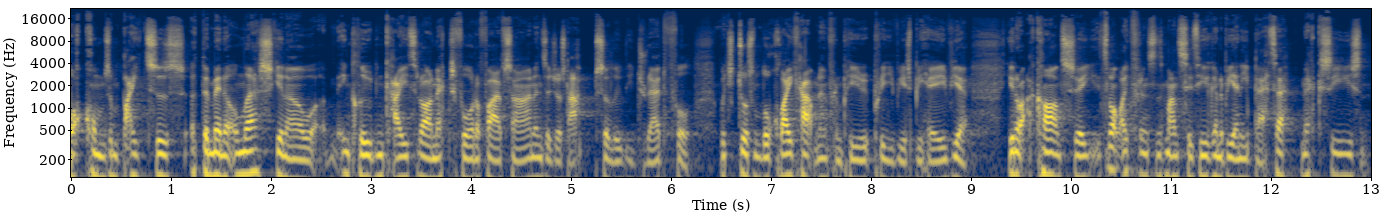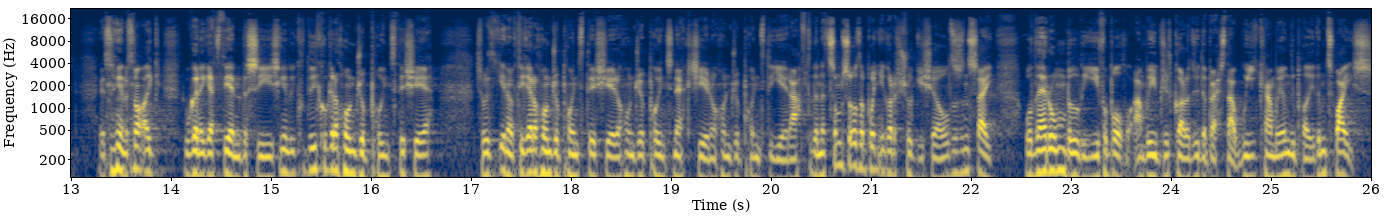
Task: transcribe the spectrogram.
what comes and bites us at the minute, unless, you know, including Keita, our next four or five signings are just absolutely dreadful, which doesn't look like happening from pre- previous behaviour. You know, I can't see, it's not like, for instance, Man City are going to be any better next season. It's, you know, it's not like we're going to get to the end of the season. They could, they could get 100 points this year. So, you know, if they get 100 points this year, 100 points next year, 100 points the year after, then at some sort of point you've got to shrug your shoulders and say, well, they're unbelievable and we've just got to do the best that we can. We only play them twice.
